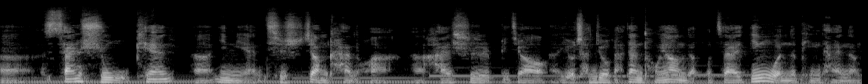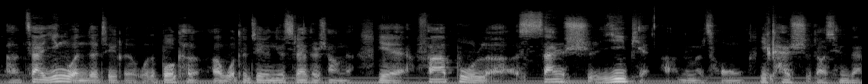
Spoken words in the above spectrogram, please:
呃三十五篇呃一年，其实这样看的话。呃，还是比较、有成就感。但同样的，我在英文的平台呢，呃，在英文的这个我的播客啊、呃，我的这个 newsletter 上呢，也发布了三十一篇啊。那么从一开始到现在，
